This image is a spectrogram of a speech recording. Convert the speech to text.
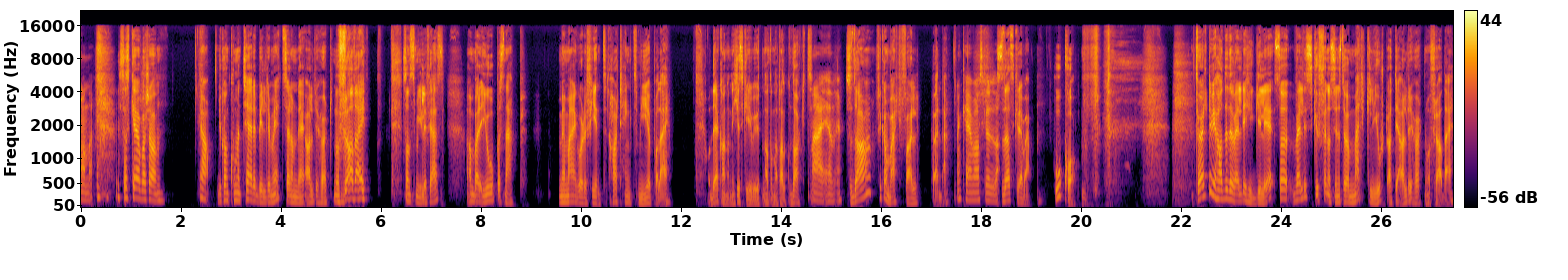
Å nei. Så skrev jeg bare sånn Ja, du kan kommentere bildet mitt, selv om jeg aldri hørte noe fra deg. Sånn smilefjes. Han bare Jo, på Snap. Med meg går det fint. Har tenkt mye på deg. Og det kan han ikke skrive uten at han har tatt kontakt. Nei, enig. Så da fikk han i hvert fall høre det. Ok, hva skrev du da? Så da skrev jeg ok. Følte vi hadde det veldig hyggelig, så veldig skuffende og synes det var merkelig gjort at jeg aldri hørte noe fra deg.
